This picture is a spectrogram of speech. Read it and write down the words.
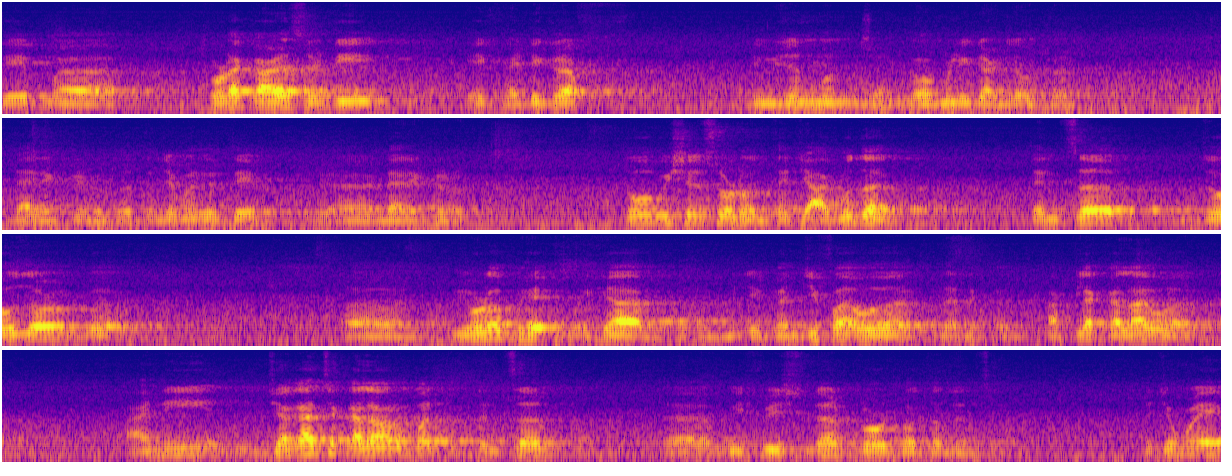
ते थोड्या काळासाठी एक हँडीक्राफ्ट डिव्हिजन म्हणून गव्हर्मेंटने काढलं होतं डायरेक्टेड होतं. त्याच्यामध्ये ते डायरेक्टर होतं. तो विषय सोडून त्याच्या अगोदर त्यांचं जवळजवळ एवढं भे ह्या म्हणजे गंजिफावर आपल्या कलावर आणि जगाच्या कलावर पण त्यांचं अ, विश्वेश्वर प्रोट होतं त्यांचं. त्याच्यामुळे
